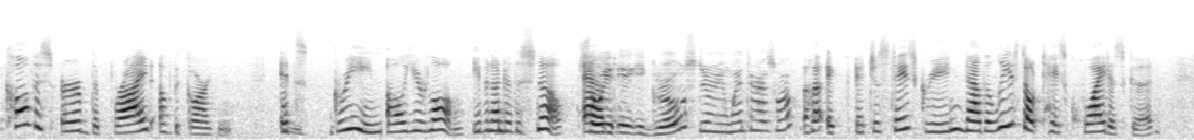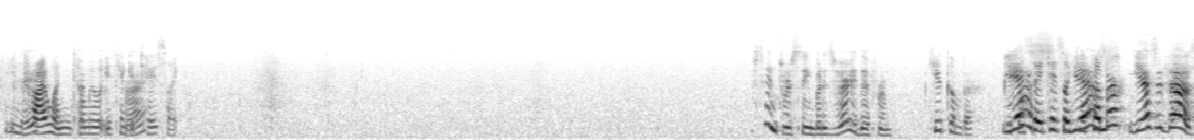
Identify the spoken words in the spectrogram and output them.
call this herb the bride of the garden. It's green all year long, even under the snow. So And- it, it, grows during winter as well? uh-huh, it, it just stays green. Now the leaves don't taste quite as good. You can Okay. try one and tell me what you think Try. it tastes like. It's interesting, but it's very different. Cucumber. People yes. say it tastes like yes, cucumber. Yes, it does.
